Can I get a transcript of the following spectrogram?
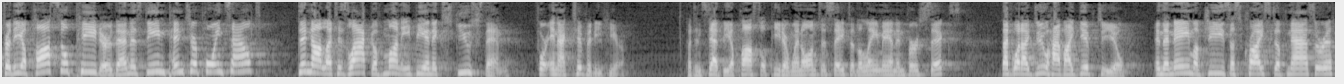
for the apostle Peter, then, as Dean Pinter points out, did not let his lack of money be an excuse then for inactivity here. But instead, the apostle Peter went on to say to the layman in verse 6 that what I do have I give to you. In the name of Jesus Christ of Nazareth,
